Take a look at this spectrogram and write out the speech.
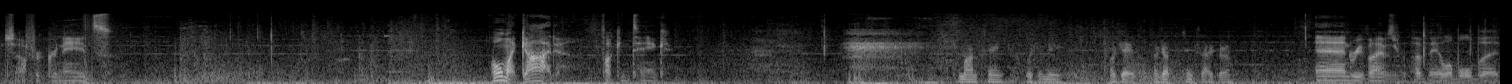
Watch out for grenades. Oh my god! Fucking tank. Come on, tank. Look at me. Okay, I got the tank's aggro. And revives available, but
